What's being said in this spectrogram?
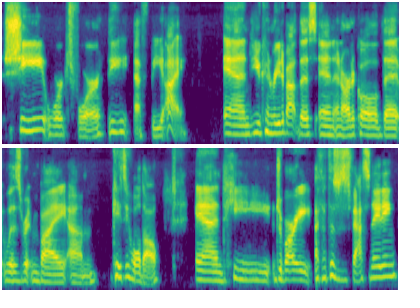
she worked for the fbi and you can read about this in an article that was written by um, Casey Holdahl. And he, Jabari, I thought this was fascinating.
